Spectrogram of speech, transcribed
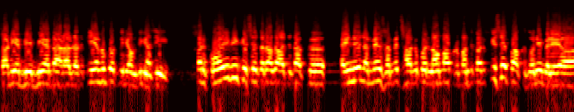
ਸਾਡੀਆਂ ਬੀਬੀਆਂ, ਭੈਣਾਂ, ਲੜਕੀਆਂ ਵੀ ਕੁਰਤੀ ਆਉਂਦੀਆਂ ਸੀ। ਪਰ ਕੋਈ ਵੀ ਕਿਸੇ ਤਰ੍ਹਾਂ ਦਾ ਅੱਜ ਤੱਕ ਇੰਨੇ ਲੰਮੇ ਸਮੇਂ ਸਾਨੂੰ ਕੋਈ ਨਾਮਾ ਪ੍ਰਬੰਧਕ ਕਿਸੇ ਪੱਖ ਤੋਂ ਨਹੀਂ ਮਿਲਿਆ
